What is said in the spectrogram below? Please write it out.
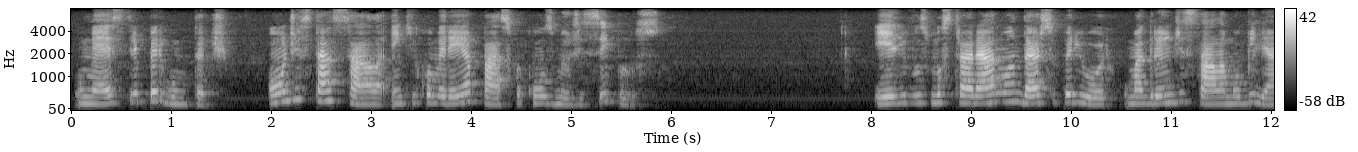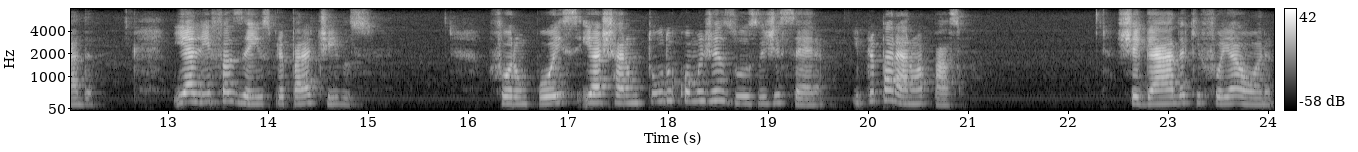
O mestre pergunta-te: Onde está a sala em que comerei a Páscoa com os meus discípulos? Ele vos mostrará no andar superior uma grande sala mobiliada, e ali fazei os preparativos. Foram, pois, e acharam tudo como Jesus lhes dissera, e prepararam a Páscoa. Chegada que foi a hora,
